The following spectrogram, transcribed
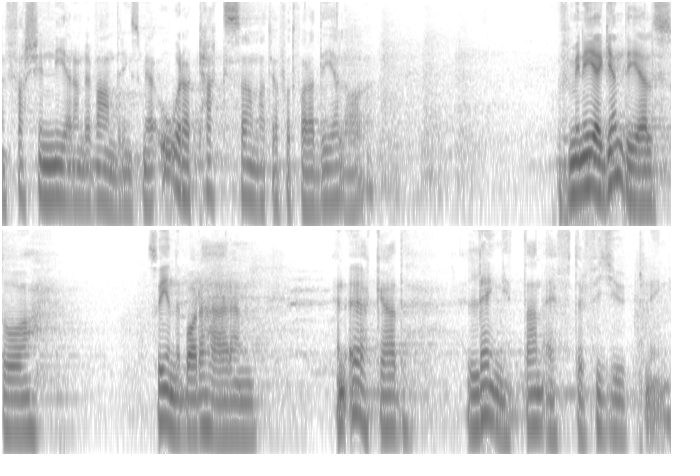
En fascinerande vandring som jag är oerhört tacksam att jag fått vara del av. Och för min egen del så, så innebar det här en, en ökad längtan efter fördjupning.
